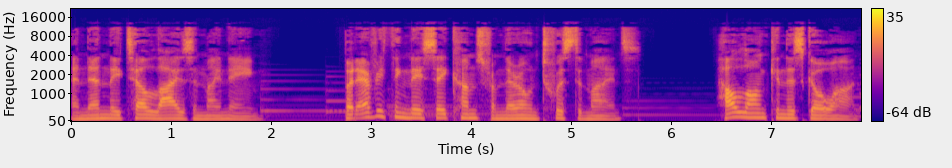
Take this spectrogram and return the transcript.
and then they tell lies in my name. But everything they say comes from their own twisted minds. How long can this go on?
